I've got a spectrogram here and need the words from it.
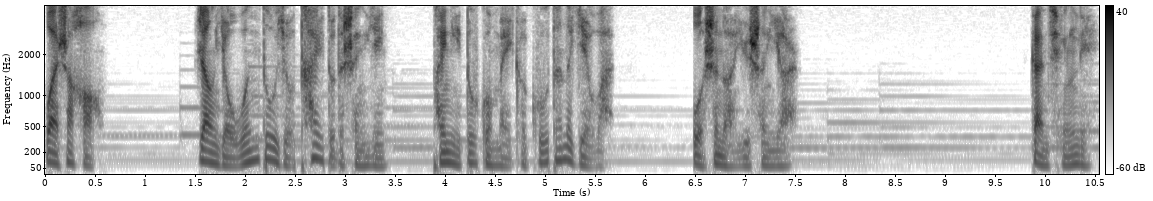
晚上好，让有温度、有态度的声音陪你度过每个孤单的夜晚。我是暖玉声音儿。感情里，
